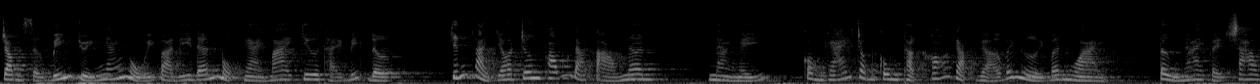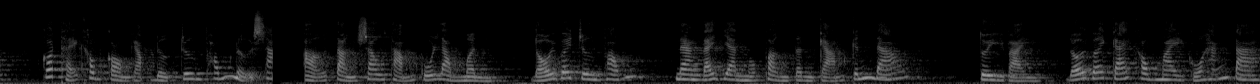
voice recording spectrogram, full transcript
Trong sự biến chuyển ngắn ngủi và đi đến một ngày mai chưa thể biết được, Chính là do Trương Phóng đã tạo nên. Nàng nghĩ, con gái trong cung thật khó gặp gỡ với người bên ngoài. Từ nay về sau, có thể không còn gặp được Trương Phóng nữa sao? Ở tầng sâu thẳm của lòng mình, Đối với Trương Phóng, Nàng đã dành một phần tình cảm kính đáo. Tuy vậy, đối với cái không may của hắn ta,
